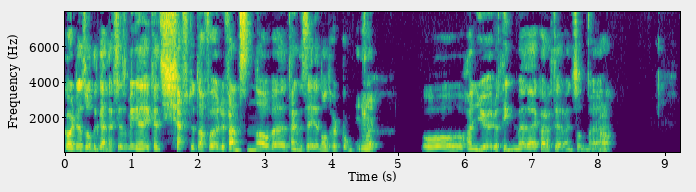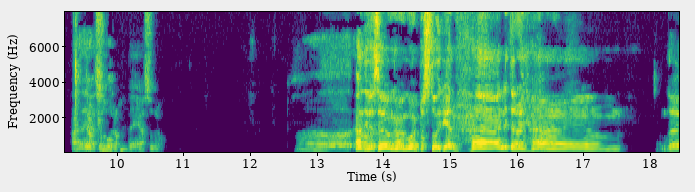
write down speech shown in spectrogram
Guardians of the Galaxy, som ingen, ikke en kjeft utafor fansen av eh, tegneserien hadde hørt om. Mm. Og han gjør jo ting med de karakterene som eh, Ja. Nei, det er så bra. Det er så bra. Ja, det er jo så kan vi gå inn på storyen eh, litt. Eh, det,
